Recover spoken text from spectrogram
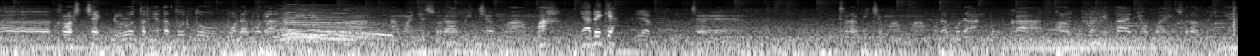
uh, cross check dulu ternyata tutup. Mudah-mudahan ini buka. Namanya Surabi Cemamah. Ya Dik ya? Yep. Surabi Cemamah. Mudah-mudahan buka. Kalau buka kita nyobain Surabinya.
